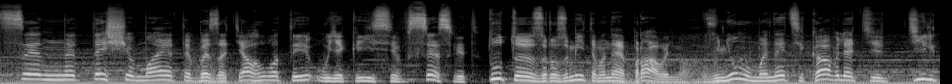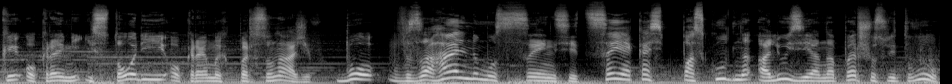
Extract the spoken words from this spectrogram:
це не те, що має тебе затягувати у якийсь всесвіт. Тут е, зрозумійте мене правильно, в ньому мене цікавлять тільки окремі історії окремих персонажів. Бо в загальному сенсі це якась паскудна алюзія на Першу світову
